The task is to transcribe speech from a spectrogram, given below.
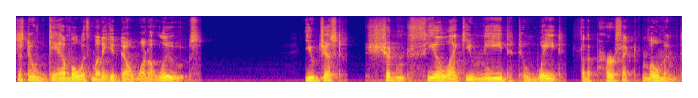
Just don't gamble with money you don't want to lose. You just shouldn't feel like you need to wait for the perfect moment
